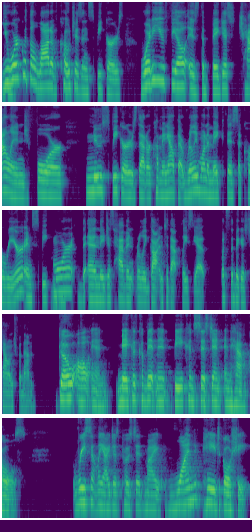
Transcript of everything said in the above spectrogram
you mm-hmm. work with a lot of coaches and speakers. What do you feel is the biggest challenge for new speakers that are coming out that really want to make this a career and speak mm-hmm. more and they just haven't really gotten to that place yet? What's the biggest challenge for them? Go all in, make a commitment, be consistent, and have goals. Recently, I just posted my one page goal sheet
